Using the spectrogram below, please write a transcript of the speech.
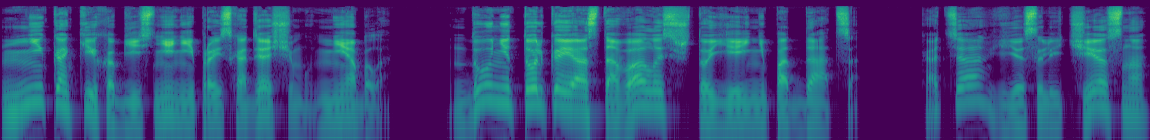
никаких объяснений происходящему не было. Дуне только и оставалось, что ей не поддаться. Хотя, если честно,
